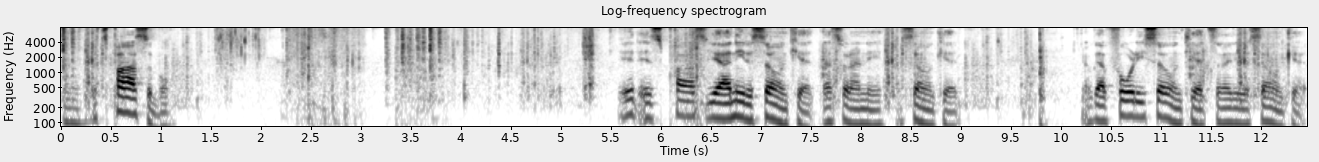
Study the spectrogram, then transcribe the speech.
So it's possible. It is possible. Yeah, I need a sewing kit. That's what I need. A sewing kit. I've got 40 sewing kits and I need a sewing kit.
